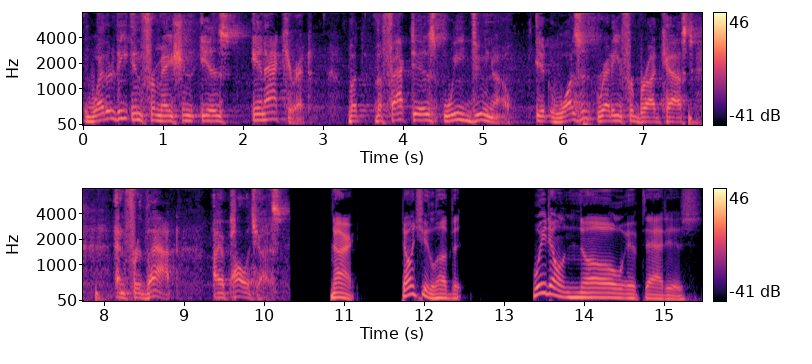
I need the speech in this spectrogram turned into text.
whether the information is inaccurate, but the fact is, we do know it wasn't ready for broadcast, and for that, I apologize. All right. Don't you love it? We don't know if that is,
